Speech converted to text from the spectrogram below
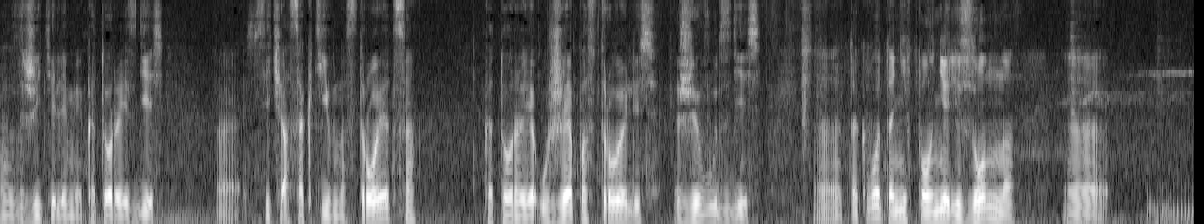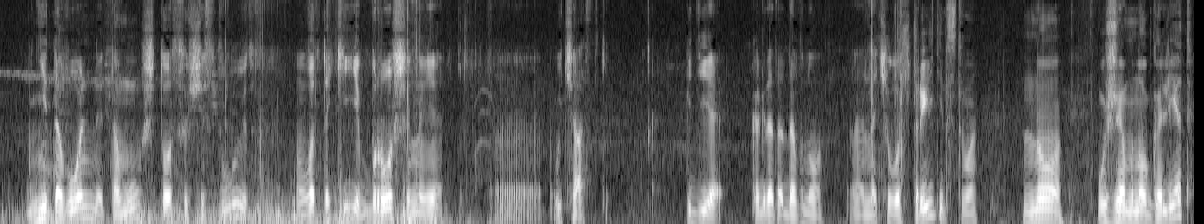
с жителями, которые здесь э, сейчас активно строятся которые уже построились, живут здесь. Э, так вот, они вполне резонно э, недовольны тому, что существуют вот такие брошенные э, участки, где когда-то давно началось строительство, но уже много лет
